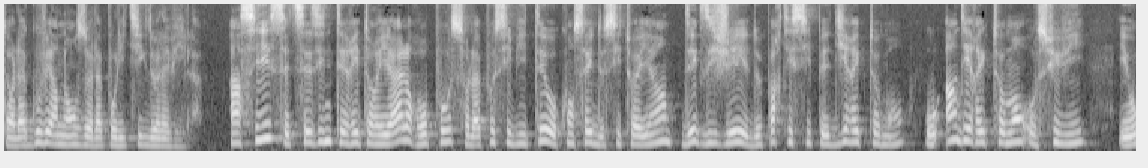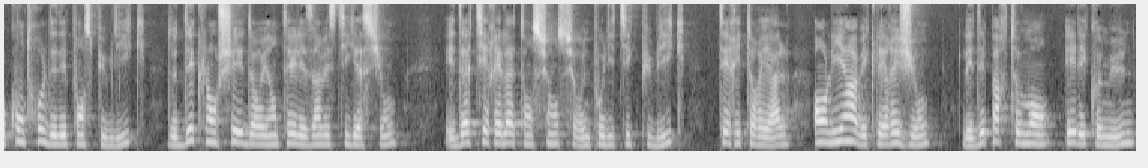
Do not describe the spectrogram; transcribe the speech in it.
dans la gouvernance de la politique de la ville. Ainsi, cette saisine territoriale repose sur la possibilité au Conseil de citoyens d'exiger et de participer directement ou indirectement au suivi et au contrôle des dépenses publiques, de déclencher et d'orienter les investigations et d'attirer l'attention sur une politique publique territoriale en lien avec les régions, les départements et les communes,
